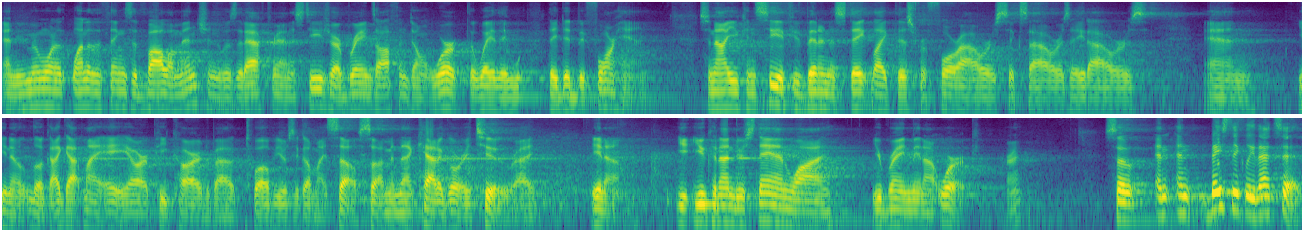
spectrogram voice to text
And remember one of, one of the things that Bala mentioned was that after anesthesia, our brains often don't work the way they, they did beforehand. So now you can see if you've been in a state like this for four hours, six hours, eight hours, and you know, look, I got my AARP card about 12 years ago myself, so I'm in that category too, right? You know, you, you can understand why your brain may not work, right? So, and, and basically that's it.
